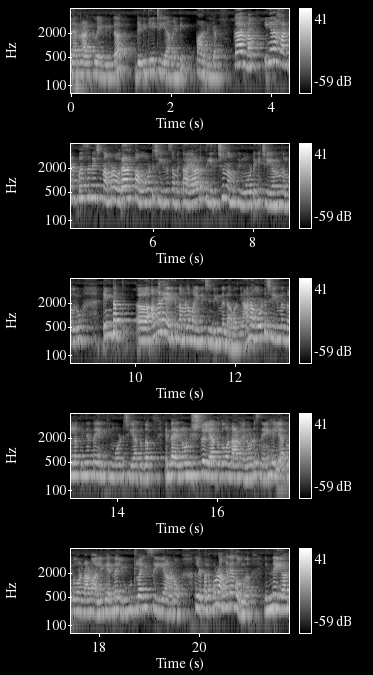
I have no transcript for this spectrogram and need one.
വേറൊരാൾക്ക് വേണ്ടിയിട്ട് ഡെഡിക്കേറ്റ് ചെയ്യാൻ വേണ്ടി പാടില്ല. കാരണം ഇങ്ങനെ ഹൺഡ്രഡ് പെർസെന്റേജ് നമ്മൾ ഒരാൾക്ക് അങ്ങോട്ട് ചെയ്യുന്ന സമയത്ത് അയാൾ തിരിച്ചും നമുക്ക് ഇങ്ങോട്ടേക്ക് ചെയ്യണം എന്നുള്ളൊരു ഇൻഡപ്ത് അങ്ങനെയായിരിക്കും നമ്മളെ മൈൻഡ് ചിന്തിക്കുന്നുണ്ടാവുക. ഞാൻ അങ്ങോട്ട് ചെയ്യുന്നുണ്ടല്ലോ പിന്നെ എന്താ എനിക്ക് ഇങ്ങോട്ട് ചെയ്യാത്തത്? എന്താ എന്നോട് ഇഷ്ടമില്ലാത്തത് കൊണ്ടാണോ? എന്നോട് സ്നേഹം ഇല്ലാത്തത് കൊണ്ടാണോ? അല്ലെങ്കിൽ എന്നെ യൂട്ടിലൈസ് ചെയ്യുകയാണോ അല്ലെ? പലപ്പോഴും അങ്ങനെയാ തോന്നുന്നത് എന്നെ ഇയാൾ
